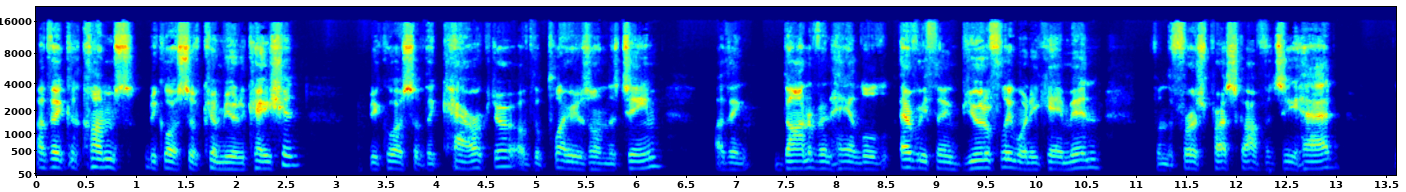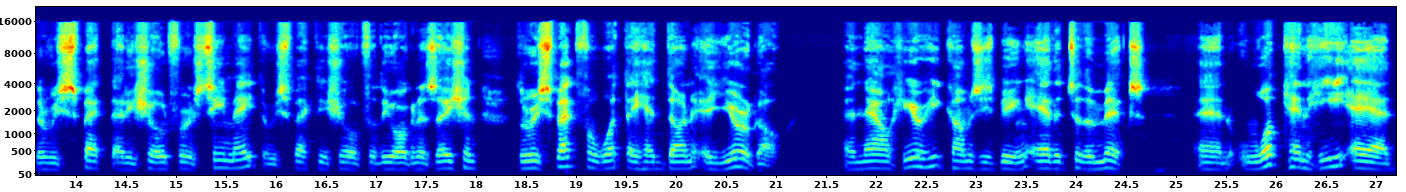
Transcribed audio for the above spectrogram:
I think it comes because of communication, because of the character of the players on the team. I think Donovan handled everything beautifully when he came in from the first press conference he had the respect that he showed for his teammate, the respect he showed for the organization, the respect for what they had done a year ago. And now here he comes, he's being added to the mix. And what can he add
